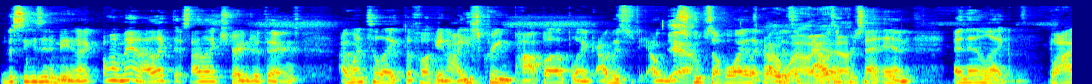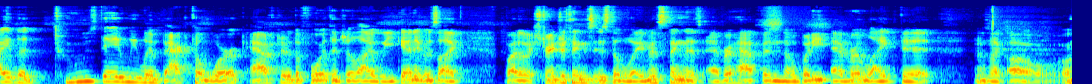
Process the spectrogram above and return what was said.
the season and being like, oh man, I like this. I like Stranger Things. I went to like the fucking ice cream pop up. Like I was, I was Yeah. Scoops Ahoy. Like I Oh, was wow, a thousand yeah. percent in. And then like by the Tuesday we went back to work after the Fourth of July weekend, it was like, by the way, Stranger Things is the lamest thing that's ever happened. Nobody ever liked it. I was like, oh.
